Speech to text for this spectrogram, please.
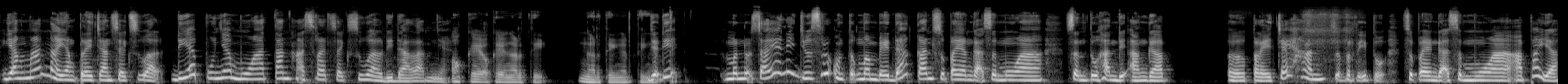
yang mana yang pelecehan seksual? Dia punya muatan hasrat seksual di dalamnya. Oke oke ngerti ngerti ngerti. Jadi menurut saya ini justru untuk membedakan supaya nggak semua sentuhan dianggap eh, pelecehan seperti itu, supaya nggak semua apa ya,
